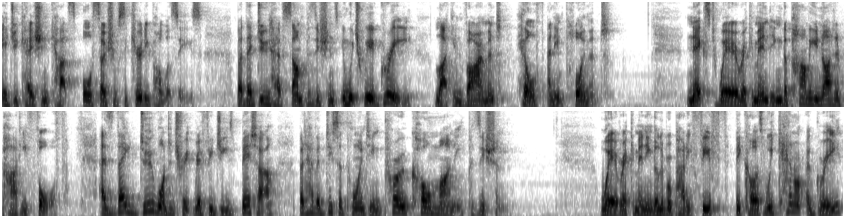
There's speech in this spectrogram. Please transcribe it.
education cuts or social security policies, but they do have some positions in which we agree, like environment, health and employment. Next, we're recommending the Palmer United Party fourth as they do want to treat refugees better but have a disappointing pro-coal mining position. We're recommending the Liberal Party fifth because we cannot agree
